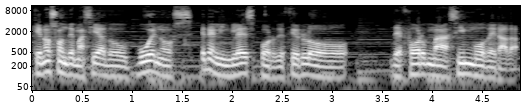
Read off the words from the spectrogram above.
que no son demasiado buenos en el inglés, por decirlo de forma sin moderada.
